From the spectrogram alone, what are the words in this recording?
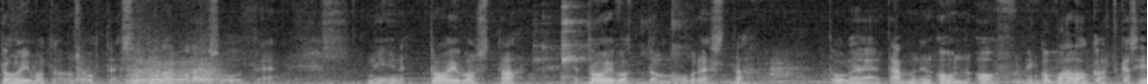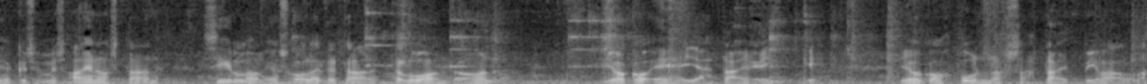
toivoton suhteessa tulevaisuuteen. Niin toivosta ja toivottomuudesta tulee tämmöinen on-off, niin valokatkaisija kysymys ainoastaan silloin, jos oletetaan, että luonto on joko ehjä tai rikki, joko kunnossa tai pilalla.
